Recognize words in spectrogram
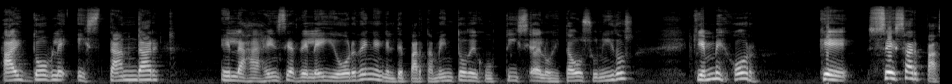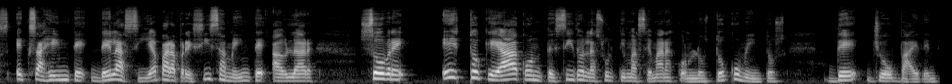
hay doble estándar en las agencias de ley y orden, en el Departamento de Justicia de los Estados Unidos. ¿Quién mejor que César Paz, ex agente de la CIA, para precisamente hablar sobre esto que ha acontecido en las últimas semanas con los documentos de Joe Biden?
